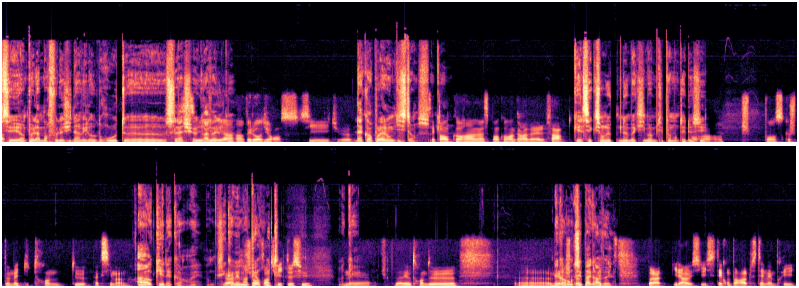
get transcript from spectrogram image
c'est un peu la morphologie d'un vélo de route euh, slash C'est gravel. quoi. un vélo endurance, si tu veux. D'accord, pour la longue distance. C'est pas encore un, c'est pas encore un gravel. Enfin, Quelle section de pneus maximum tu peux monter dessus? en- je pense que je peux mettre du 32 maximum. Ah, ok, d'accord. Ouais. Donc c'est quand même un peu en 28 dessus, Mais euh, je peux aller au 32. Euh, D'accord, donc c'est pas gravel. Voilà, il a réussi, c'était comparable, c'était le même prix.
